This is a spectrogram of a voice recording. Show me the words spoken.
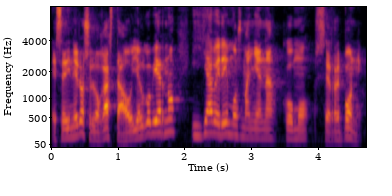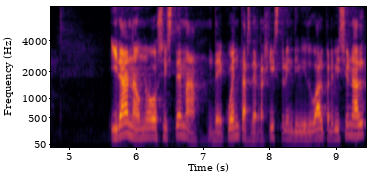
Ese dinero se lo gasta hoy el gobierno y ya veremos mañana cómo se repone. Irán a un nuevo sistema de cuentas de registro individual previsional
